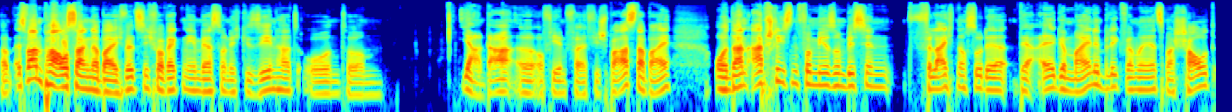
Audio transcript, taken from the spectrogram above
ähm, es waren ein paar Aussagen dabei. Ich will es nicht vorwegnehmen, wer es noch nicht gesehen hat. Und ähm, ja, da äh, auf jeden Fall viel Spaß dabei. Und dann abschließend von mir so ein bisschen vielleicht noch so der, der allgemeine Blick, wenn man jetzt mal schaut,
